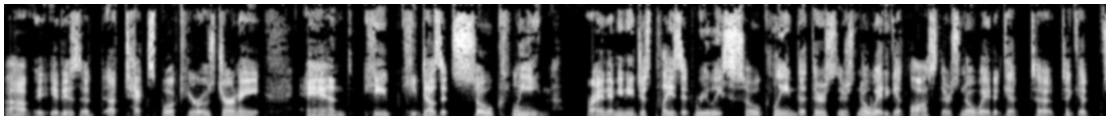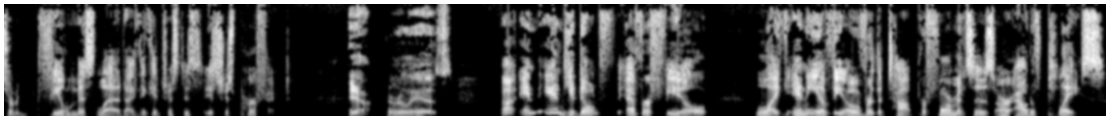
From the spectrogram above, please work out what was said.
Uh, it, it is a a, textbook hero's journey and he he does it so clean right? I mean he just plays it really so clean that there's there's no way to get lost. There's no way to get to, to get sort of feel misled. I think it just is it's just perfect. Yeah it really is. Uh, and and you don't ever feel like any of the over the top performances are out of place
